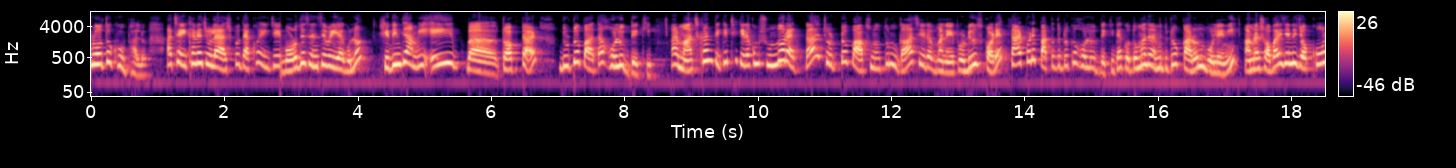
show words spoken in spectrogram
গ্রোথও খুব ভালো। আচ্ছা এখানে চলে আসব। দেখো, এই যে বড় যে সেন্সিভেরিয়াগুলো সেদিনকে আমি এই টপটার দুটো পাতা হলুদ দেখি। আর মাঝখান থেকে ঠিক এরকম সুন্দর একটা ছোট্ট পাপস নতুন গাছ এরা মানে প্রডিউস করে। তারপরে পাতা দুটোকে হলুদ দেখি। দেখো, তোমাদের আমি দুটো কারণ বলে নিই। আমরা সবাই জানি যখন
